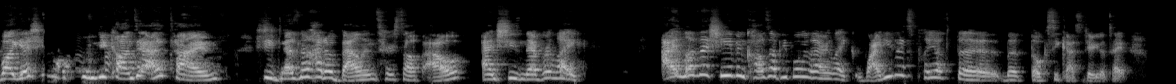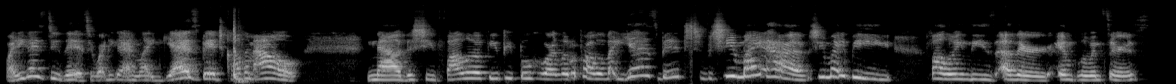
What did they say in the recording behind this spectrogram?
Well, yes, she has cringy content at times. She does know how to balance herself out, and she's never like. I love that she even calls out people that are like, "Why do you guys play off the the toxica stereotype? Why do you guys do this or why do you guys?" I'm like, "Yes, bitch, call them out." Now, does she follow a few people who are a little problematic? Yes, bitch. She might have. She might be following these other influencers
